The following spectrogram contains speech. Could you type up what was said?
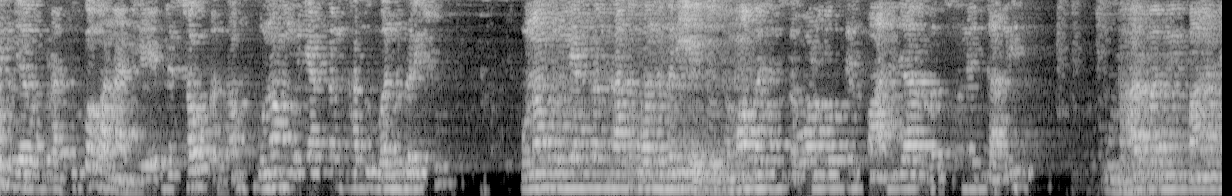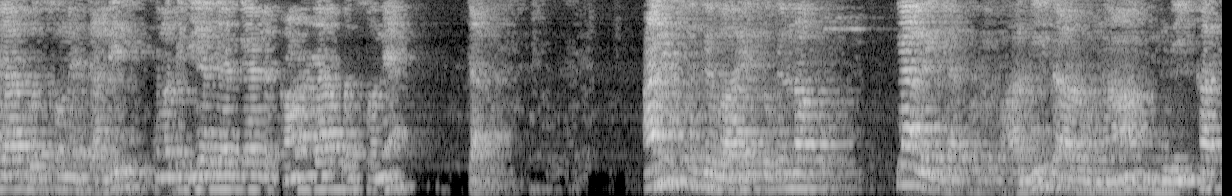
રૂપિયા રોકડા ચૂકવવાના છે એટલે સૌપ્રથમ પુનઃ મૂલ્યાંકન ખાતું બંધ કરીશું. પુનઃ મૂલ્યાંકન ખાતું બંધ કરીએ તો જમા બાજુ સરવાળો આવશે 5240 ઉધાર બાજુ 5240 એમાંથી 2000 ગયા એટલે 3240 આને શું કહેવાય? તો કે નફો. ક્યાં લઈ ગયા? તો કે ભાગીદારોના મૂડી ખાતે.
